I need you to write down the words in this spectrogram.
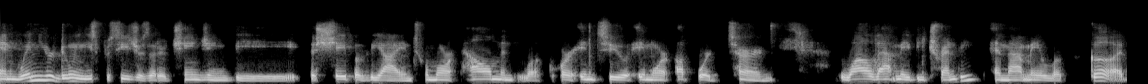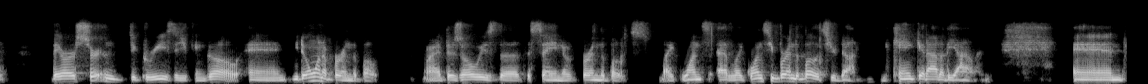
And when you're doing these procedures that are changing the, the shape of the eye into a more almond look or into a more upward turn, while that may be trendy and that may look good, there are certain degrees that you can go and you don't want to burn the boat right? There's always the the saying of burn the boats. Like once uh, like once you burn the boats you're done. You can't get out of the island. And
